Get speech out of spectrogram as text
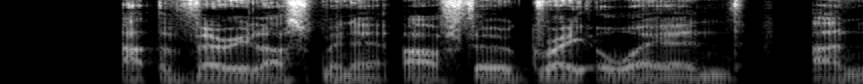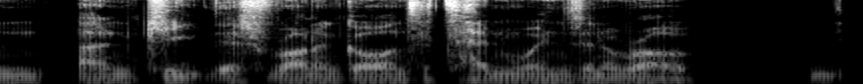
at the very last minute after a great away end and and keep this run and go on to ten wins in a row,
